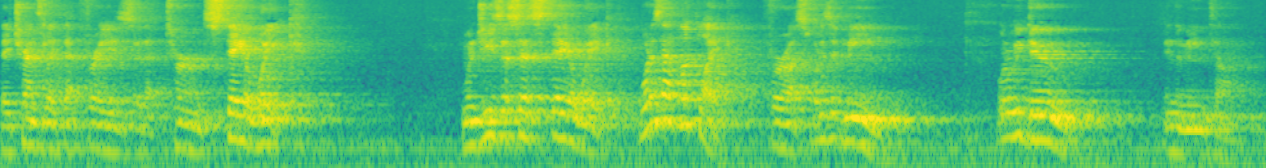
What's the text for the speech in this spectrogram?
they translate that phrase or that term, stay awake. When Jesus says, stay awake, what does that look like for us? What does it mean? What do we do in the meantime?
